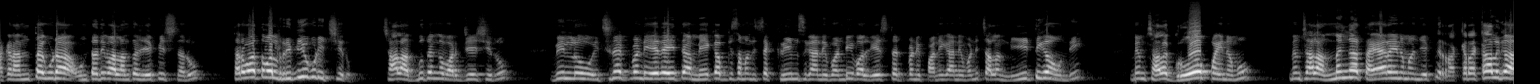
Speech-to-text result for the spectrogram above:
అక్కడ అంతా కూడా ఉంటుంది వాళ్ళంతా చేయించినారు తర్వాత వాళ్ళు రివ్యూ కూడా ఇచ్చారు చాలా అద్భుతంగా వర్క్ చేసిర్రు. వీళ్ళు ఇచ్చినటువంటి ఏదైతే ఆ మేకప్కి సంబంధించిన క్రీమ్స్ కానివ్వండి వాళ్ళు చేసేటటువంటి పని కానివ్వండి చాలా నీట్గా ఉంది. మేము చాలా గ్రో అప్ అయినాము. మేము చాలా అందంగా తయారైనామని చెప్పి రకరకాలుగా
